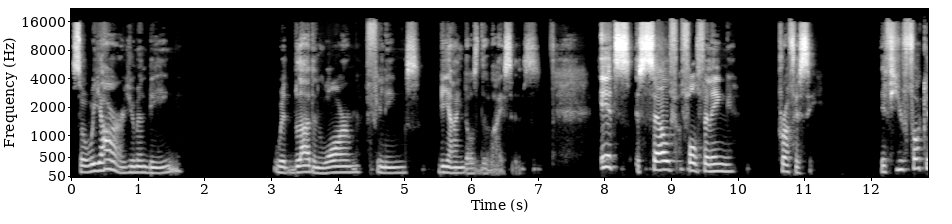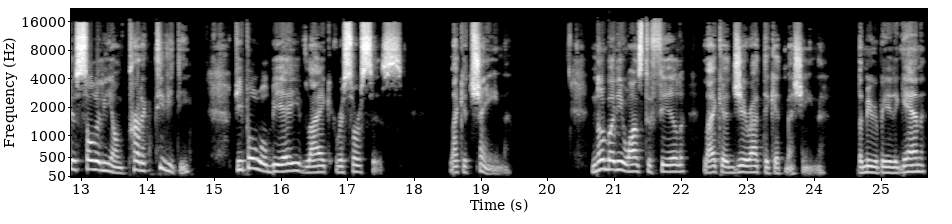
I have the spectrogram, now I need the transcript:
So we are human being with blood and warm feelings behind those devices. It's a self-fulfilling prophecy. If you focus solely on productivity, people will behave like resources, like a chain. Nobody wants to feel like a Jira ticket machine. Let me repeat it again.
